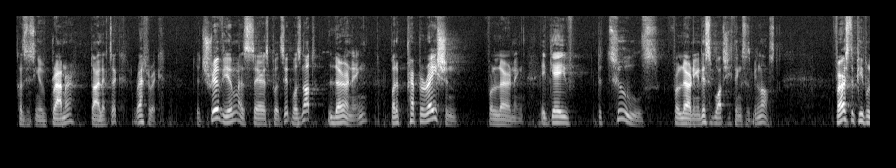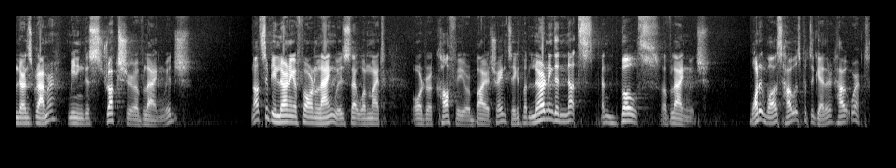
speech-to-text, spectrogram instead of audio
consisting of grammar, dialectic, rhetoric. The trivium, as Sayers puts it, was not learning, but a preparation for learning. It gave the tools for learning, and this is what she thinks has been lost. First, the pupil learns grammar, meaning the structure of language, not simply learning a foreign language that one might order a coffee or buy a train ticket, but learning the nuts and bolts of language what it was, how it was put together, how it worked.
